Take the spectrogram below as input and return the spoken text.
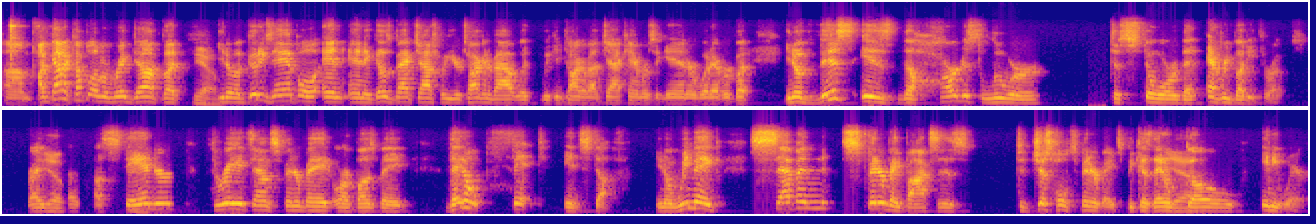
um, i've got a couple of them rigged up but Yeah. you know a good example and and it goes back josh what you're talking about with we can talk about jackhammers again or whatever but you know this is the hardest lure to store that everybody throws right Yep. a, a standard three eighths ounce spinnerbait or a buzzbait, they don't fit in stuff. You know, we make seven spinnerbait boxes to just hold spinnerbaits because they don't Yeah. go anywhere.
